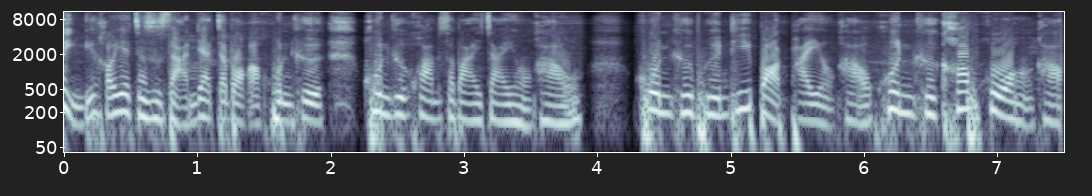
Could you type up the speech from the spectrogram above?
สิ่งที่เขาอยากจะสื่อสารอยากจะบอกกับคุณคือ คุณคือความสบายใจของเขา คุณคือพื้นที่ปลอดภัยของเขา คุณคือครอบครัวของเขา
